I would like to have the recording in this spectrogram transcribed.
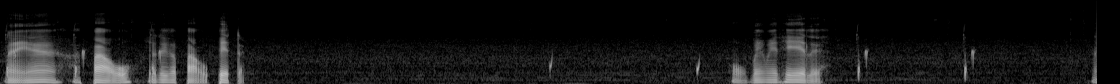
ไห นอะกระเป๋า อยากได้กระเป๋าเป็ดอะโหแม่งไม่เท่เลย ไหน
